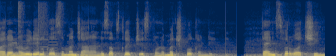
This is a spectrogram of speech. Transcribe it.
మరెన్నో వీడియోల కోసం మన ఛానల్ని సబ్స్క్రైబ్ చేసుకోవడం మర్చిపోకండి. థ్యాంక్స్ ఫర్ వాచింగ్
